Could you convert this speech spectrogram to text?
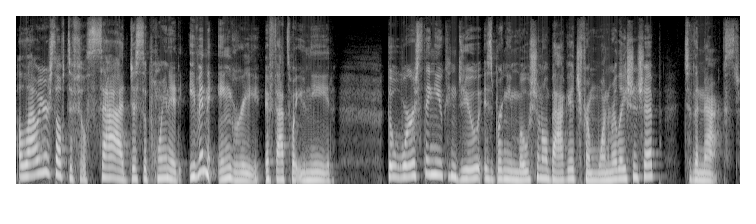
Allow yourself to feel sad, disappointed, even angry if that's what you need. The worst thing you can do is bring emotional baggage from one relationship to the next.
